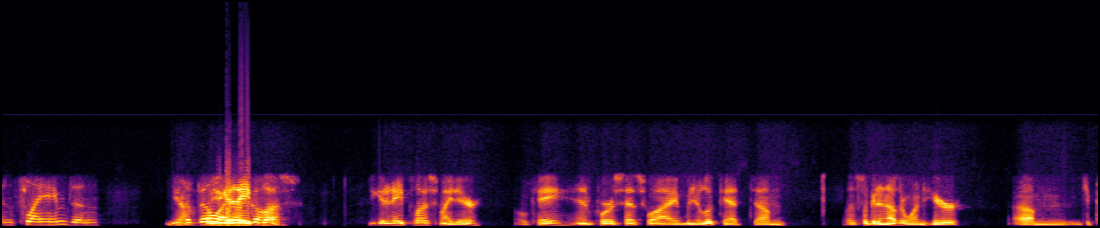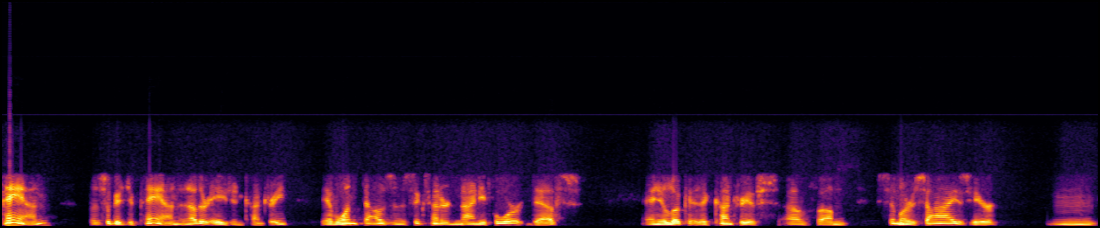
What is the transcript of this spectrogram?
inflamed and Yeah, The well, you get an A gone. plus. You get an A plus, my dear. Okay, and of course that's why when you look at, um, let's look at another one here, um, Japan. Let's look at Japan, another Asian country. They have 1,694 deaths, and you look at a country of of um, similar size here. Mm,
